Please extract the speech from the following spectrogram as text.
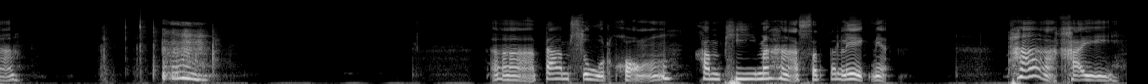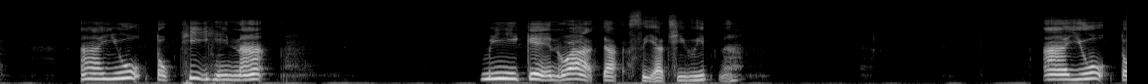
นะตามสูตรของคัมภีร์มหาสัตเลขเนี่ย ถ้าใครอายุตกที่หินะ มีเกณฑ์ว่าจะเสียชีวิตนะ อายุต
